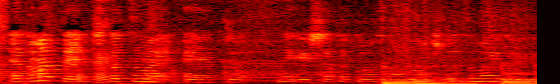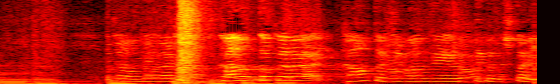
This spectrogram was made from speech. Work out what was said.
ます。えっ、ー、と待って。一つ前。えっ、ー、とね吉田拓郎さんの一つ前というじゃあお願いします。カウントからカウント自分で言ってくるださい。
